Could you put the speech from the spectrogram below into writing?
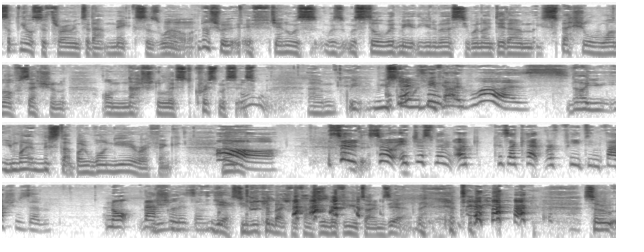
Something else to throw into that mix as well. Mm. I'm not sure if Jenna was, was, was still with me at the university when I did um, a special one off session on nationalist Christmases. Um, were, were I don't think me? I was. No, you, you might have missed that by one year, I think. Ah, um, so so it just meant because I, I kept repeating fascism, not nationalism. You, yes, you did come back to fascism a few times, yeah. so,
